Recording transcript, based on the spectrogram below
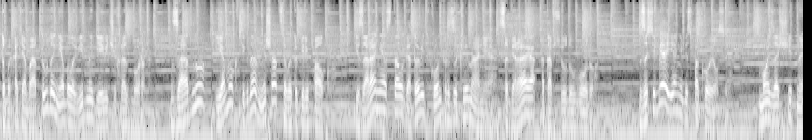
чтобы хотя бы оттуда не было видно девичьих разборок. Заодно я мог всегда вмешаться в эту перепалку и заранее стал готовить контрзаклинания, собирая отовсюду воду. За себя я не беспокоился. Мой защитный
